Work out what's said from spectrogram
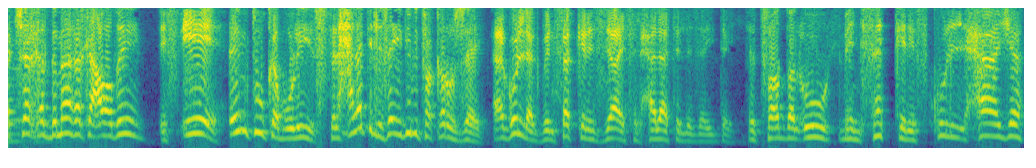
ما تشغل دماغك يا عوضين في إيه؟ أنتوا كبوليس في الحالات اللي زي دي بتفكروا إزاي؟ أقول لك بنفكر إزاي في الحالات اللي زي دي. اتفضل قول. بنفكر في كل حاجة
